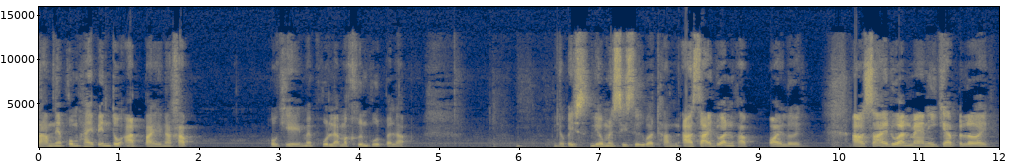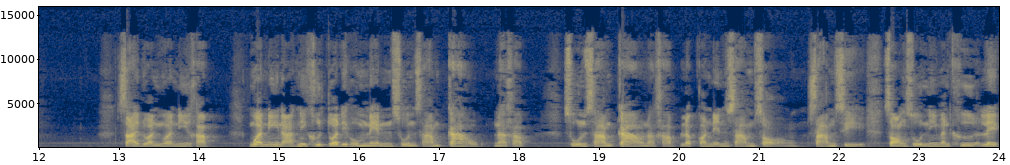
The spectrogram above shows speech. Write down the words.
สามเนี่ยผมให้เป็นตัวอัดไปนะครับ โอเค ไม่พูดแล้วเมื่อคืนพูดไปแล้ว เดี๋ยวไปเดี๋ยวมันซีซื่อว่าทันเอาสายด่วนครับ ปล่อยเลย เอาสายด่วนแม่นี่แคปไปเลย สายด่วนงวดนี้ครับ งวดนี้นะ นี่คือตัวที่ผมเน้น039นะครับ039นะครับ แล้วก็เน้น32 34 20นี่มันคือเลข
